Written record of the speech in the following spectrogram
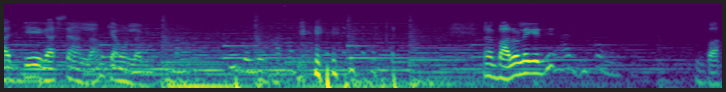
আজকে গাছটা আনলাম কেমন লাগল? খুব ভালো। লেগেছে? বাহ।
